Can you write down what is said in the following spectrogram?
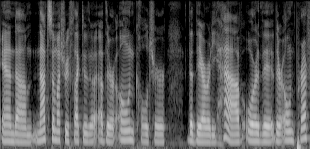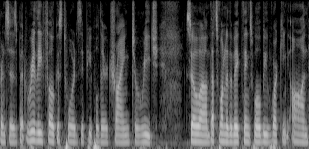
and um, not so much reflective of their own culture that they already have or the, their own preferences, but really focused towards the people they're trying to reach. So um, that's one of the big things we'll be working on.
